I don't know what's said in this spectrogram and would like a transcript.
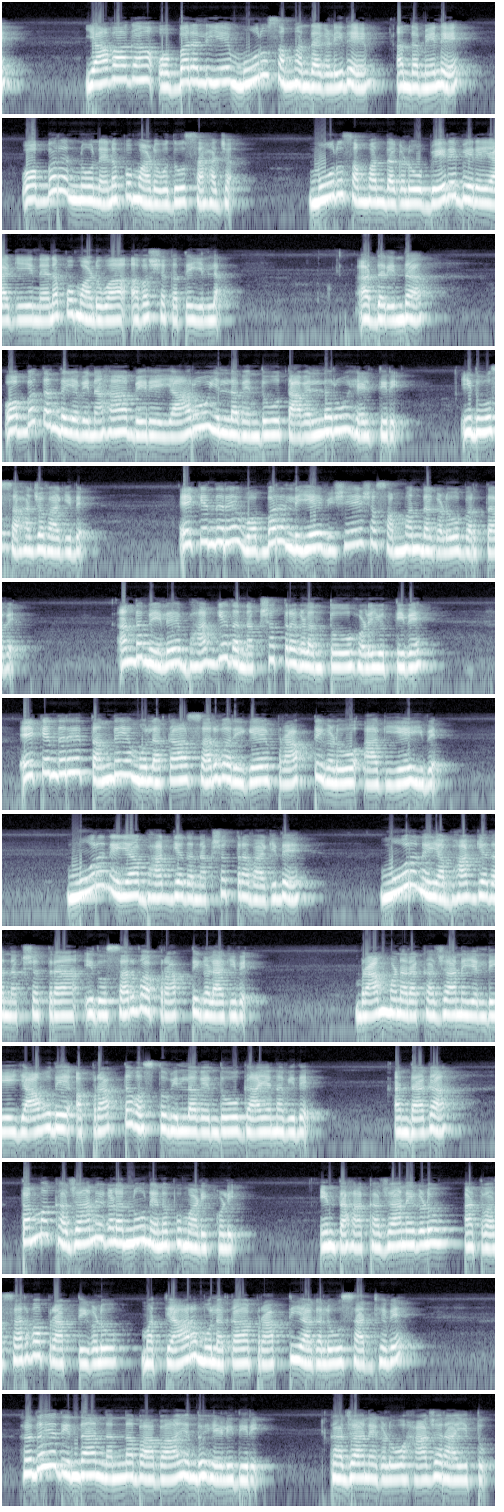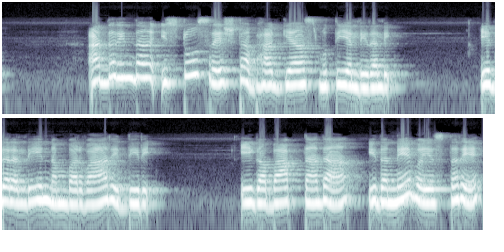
ಯಾವಾಗ ಒಬ್ಬರಲ್ಲಿಯೇ ಮೂರು ಸಂಬಂಧಗಳಿದೆ ಅಂದ ಮೇಲೆ ಒಬ್ಬರನ್ನು ನೆನಪು ಮಾಡುವುದು ಸಹಜ. ಮೂರು ಸಂಬಂಧಗಳು ಬೇರೆ ಬೇರೆಯಾಗಿ ನೆನಪು ಮಾಡುವ ಅವಶ್ಯಕತೆ ಇಲ್ಲ ಆದ್ದರಿಂದ ಒಬ್ಬ ತಂದೆಯ ವಿನಃ ಬೇರೆ ಯಾರೂ ಇಲ್ಲವೆಂದು ತಾವೆಲ್ಲರೂ ಹೇಳ್ತೀರಿ. ಇದು ಸಹಜವಾಗಿದೆ. ಏಕೆಂದರೆ ಒಬ್ಬರಲ್ಲಿಯೇ ವಿಶೇಷ ಸಂಬಂಧಗಳು ಬರ್ತವೆ. ಅಂದ ಮೇಲೆ ಭಾಗ್ಯದ ನಕ್ಷತ್ರಗಳಂತೂ ಹೊಳೆಯುತ್ತಿವೆ. ಏಕೆಂದರೆ ತಂದೆಯ ಮೂಲಕ ಸರ್ವರಿಗೆ ಪ್ರಾಪ್ತಿಗಳು ಆಗಿಯೇ ಇವೆ. ಮೂರನೆಯ ಭಾಗ್ಯದ ನಕ್ಷತ್ರವಾಗಿದೆ. ಮೂರನೆಯ ಭಾಗ್ಯದ ನಕ್ಷತ್ರ ಇದು ಸರ್ವ ಪ್ರಾಪ್ತಿಗಳಾಗಿವೆ. ಬ್ರಾಹ್ಮಣರ ಖಜಾನೆಯಲ್ಲಿ ಯಾವುದೇ ಅಪ್ರಾಪ್ತ ವಸ್ತುವಿಲ್ಲವೆಂದು ಗಾಯನವಿದೆ. ಅಂದಾಗ, ತಮ್ಮ ಖಜಾನೆಗಳನ್ನು ನೆನಪು ಮಾಡಿಕೊಳ್ಳಿ. ಇಂತಹ ಖಜಾನೆಗಳು ಅಥವಾ ಸರ್ವ ಪ್ರಾಪ್ತಿಗಳು ಮತ್ಯಾರ ಮೂಲಕ ಪ್ರಾಪ್ತಿಯಾಗಲು ಸಾಧ್ಯವೇ? ಹೃದಯದಿಂದ ನನ್ನ ಬಾಬಾ ಎಂದು ಹೇಳಿದಿರಿ. ಖಜಾನೆಗಳು ಹಾಜರಾಯಿತು. ಆದ್ದರಿಂದ ಇಷ್ಟೂ ಶ್ರೇಷ್ಠ ಭಾಗ್ಯ ಸ್ಮೃತಿಯಲ್ಲಿರಲಿ. ಇದರಲ್ಲಿ ನಂಬರ್ ವಾರ್ ಇದ್ದೀರಿ. ಈಗ ಬಾಪ್ತಾದ ಇದನ್ನೇ ಬಯಸ್ತರೆ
